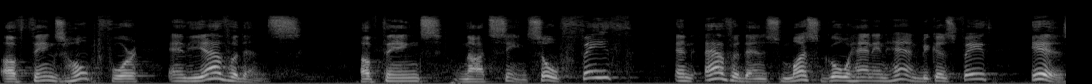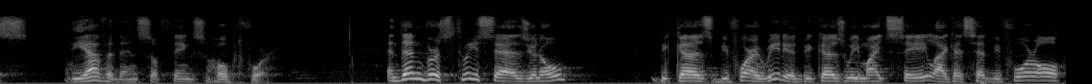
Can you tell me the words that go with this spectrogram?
of things hoped for and the evidence of things not seen. So faith and evidence must go hand in hand because faith is the evidence of things hoped for. And then verse 3 says, you know, because before I read it, because we might say, like I said before, oh,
